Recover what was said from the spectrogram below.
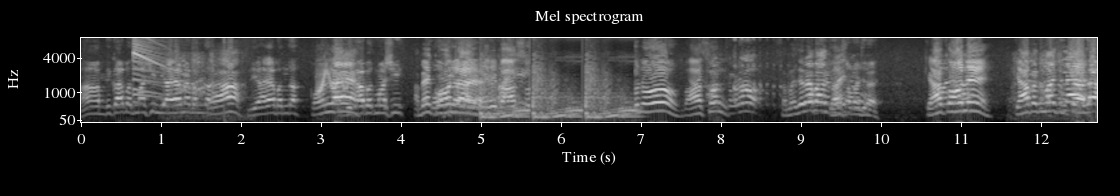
हाँ अब दिखा बदमाशी ले आया मैं बंदा? ले आया बंदा। कौन लाया? दिखा बदमाशी। अबे कौन लाया? मेरी बात सुन। सुनो बात सुन। समझ रहा बात? क्या समझ रहा है? क्या कौन है? क्या बदमाश लाया?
